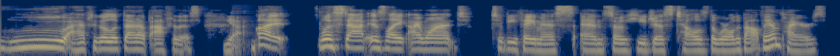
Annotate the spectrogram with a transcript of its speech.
Ooh, I have to go look that up after this. Yeah. But Lestat is like, I want to be famous. And so he just tells the world about vampires.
